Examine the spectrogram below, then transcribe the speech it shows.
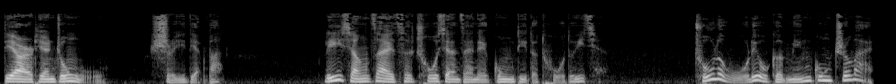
第二天中午。十一点半，李想再次出现在那工地的土堆前。除了五六个民工之外，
